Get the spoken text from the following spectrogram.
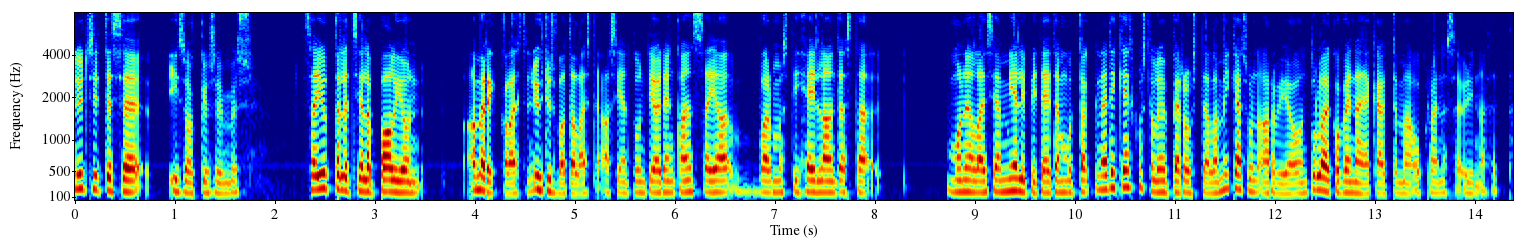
Nyt sitten se iso kysymys. Sä juttelet siellä paljon amerikkalaisten, yhdysvaltalaisten asiantuntijoiden kanssa ja varmasti heillä on tästä monenlaisia mielipiteitä, mutta näiden keskustelujen perusteella mikä sun arvio on? Tuleeko Venäjä käyttämään Ukrainassa ydinasetta?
